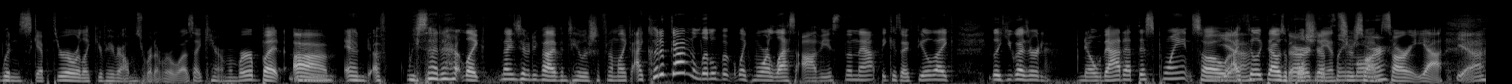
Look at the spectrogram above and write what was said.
wouldn't skip through or like your favorite albums or whatever it was. I can't remember, but um, and uh, we said like 1975 and Taylor Swift, and I'm like, I could have gotten a little bit like more or less obvious than that because I feel like like you guys already know that at this point. So I feel like that was a bullshit answer. So I'm sorry. Yeah. Yeah.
